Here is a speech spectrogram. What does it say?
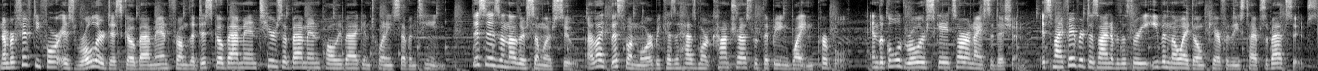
Number 54 is Roller Disco Batman from the Disco Batman Tears of Batman polybag in 2017. This is another similar suit. I like this one more because it has more contrast with it being white and purple. And the gold roller skates are a nice addition. It's my favorite design of the three even though I don't care for these types of batsuits.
